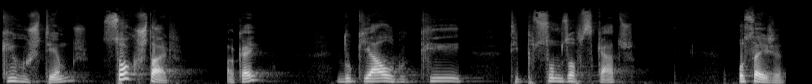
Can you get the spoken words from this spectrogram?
que gostemos, só gostar, ok? Do que algo que, tipo, somos obcecados. Ou seja,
